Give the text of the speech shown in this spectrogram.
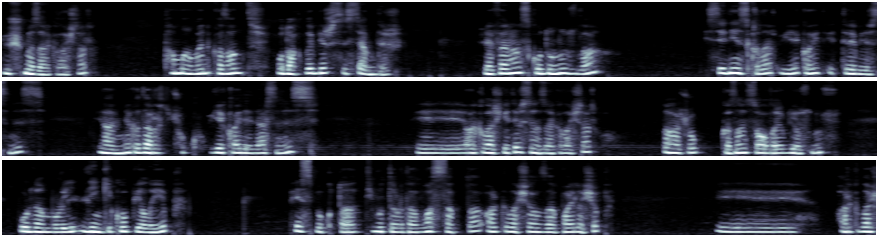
düşmez arkadaşlar. Tamamen kazanç odaklı bir sistemdir. Referans kodunuzla istediğiniz kadar üye kayıt ettirebilirsiniz. Yani ne kadar çok üye kaydederseniz e, arkadaş getirirseniz arkadaşlar daha çok kazanç sağlayabiliyorsunuz. Buradan bu linki kopyalayıp Facebook'ta, Twitter'da, WhatsApp'ta arkadaşlarınızla paylaşıp eee, arkadaş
